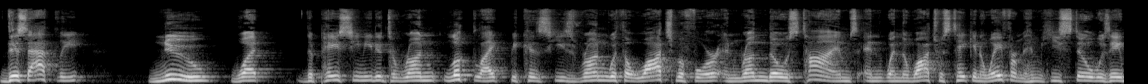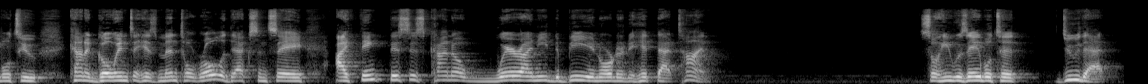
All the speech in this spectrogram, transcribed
This athlete knew what the pace he needed to run looked like because he's run with a watch before and run those times. And when the watch was taken away from him, he still was able to kind of go into his mental Rolodex and say, I think this is kind of where I need to be in order to hit that time. So he was able to do that.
